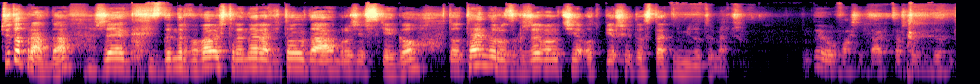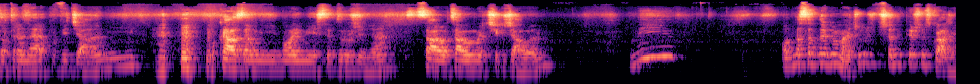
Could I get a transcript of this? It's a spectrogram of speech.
Czy to prawda, że jak zdenerwowałeś trenera Witolda Mroziewskiego, to ten rozgrzewał cię od pierwszej do ostatniej minuty meczu? Było właśnie tak, coś do, do trenera powiedziałem i pokazał mi moje miejsce w drużynie. Cały, cały mecz się grzałem. No i od następnego meczu już wszedłem w pierwszym składzie.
